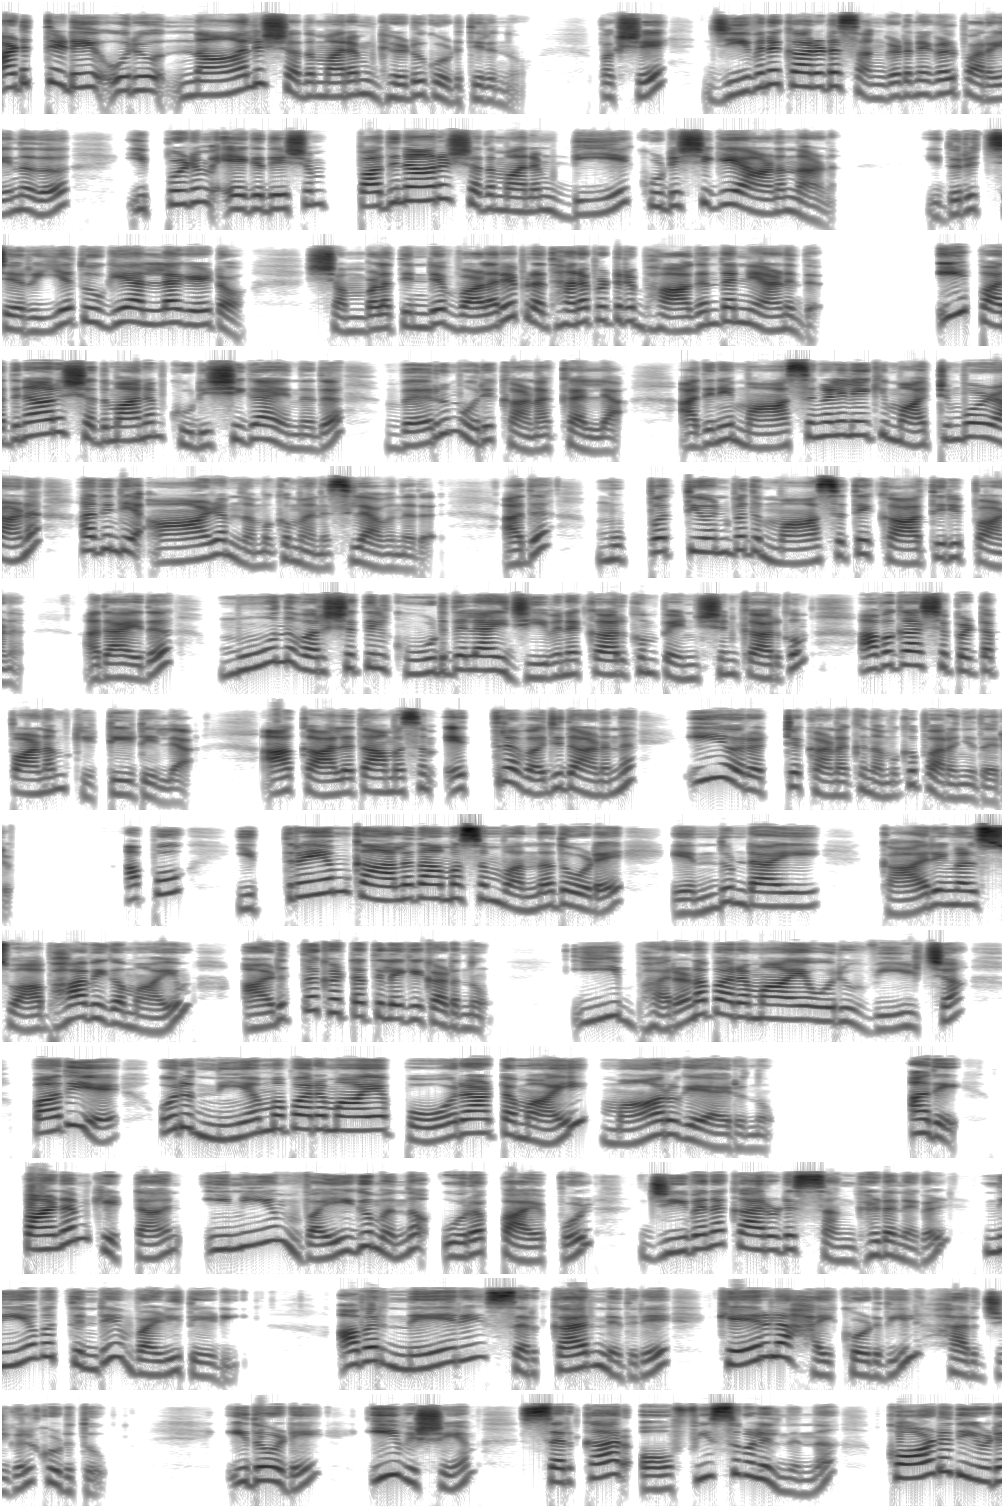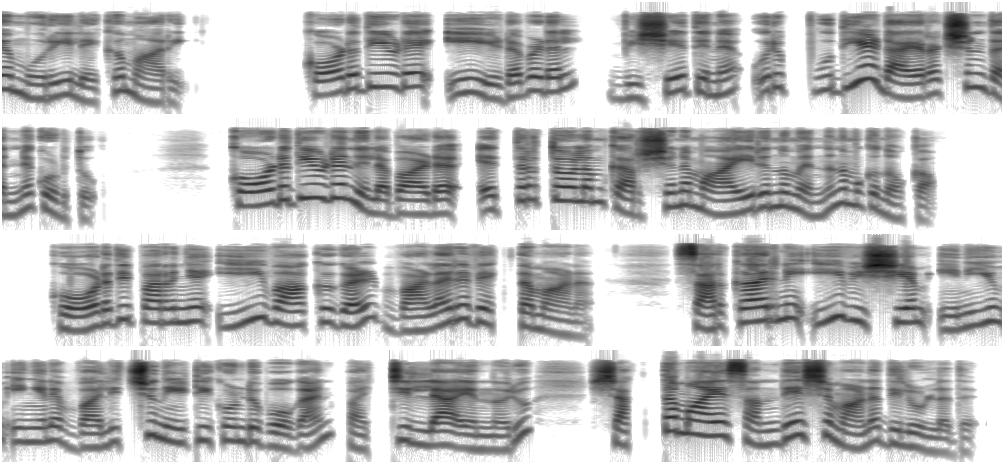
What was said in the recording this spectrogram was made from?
അടുത്തിടെ ഒരു നാല് ശതമാനം ഗഡു കൊടുത്തിരുന്നു. പക്ഷേ ജീവനക്കാരുടെ സംഘടനകൾ പറയുന്നത് ഇപ്പോഴും ഏകദേശം പതിനാറ് ശതമാനം ഡി എ കുടിശ്ശികയാണെന്നാണ്. ഇതൊരു ചെറിയ തുകയല്ല കേട്ടോ. ശമ്പളത്തിന്റെ വളരെ പ്രധാനപ്പെട്ടൊരു ഭാഗം തന്നെയാണിത്. ഈ പതിനാറ് ശതമാനം കുടിശ്ശിക എന്നത് വെറും ഒരു കണക്കല്ല. അതിനെ മാസങ്ങളിലേക്ക് മാറ്റുമ്പോഴാണ് അതിന്റെ ആഴം നമുക്ക് മനസ്സിലാവുന്നത്. അത് മുപ്പത്തിയൊൻപത് മാസത്തെ കാത്തിരിപ്പാണ്. അതായത് മൂന്ന് വർഷത്തിൽ കൂടുതലായി ജീവനക്കാർക്കും പെൻഷൻകാർക്കും അവകാശപ്പെട്ട പണം കിട്ടിയിട്ടില്ല. ആ കാലതാമസം എത്ര വലുതാണെന്ന് ഈ ഒരൊറ്റ കണക്ക് നമുക്ക് പറഞ്ഞുതരും അപ്പോ ഇത്രയും കാലതാമസം വന്നതോടെ എന്തുണ്ടായി? കാര്യങ്ങൾ സ്വാഭാവികമായും അടുത്ത ഘട്ടത്തിലേക്ക് കടന്നു. ഈ ഭരണപരമായ ഒരു വീഴ്ച പതിയെ ഒരു നിയമപരമായ പോരാട്ടമായി മാറുകയായിരുന്നു. അതെ പണം കിട്ടാൻ ഇനിയും വൈകുമെന്ന് ഉറപ്പായപ്പോൾ ജീവനക്കാരുടെ സംഘടനകൾ നിയമത്തിന്റെ വഴി തേടി. അവർ നേരെ സർക്കാരിനെതിരെ കേരള ഹൈക്കോടതിയിൽ ഹർജികൾ കൊടുത്തു. ഇതോടെ ഈ വിഷയം സർക്കാർ ഓഫീസുകളിൽ നിന്ന് കോടതിയുടെ മുറിയിലേക്ക് മാറി. കോടതിയുടെ ഈ ഇടപെടൽ വിഷയത്തിന് ഒരു പുതിയ ഡയറക്ഷൻ തന്നെ കൊടുത്തു. കോടതിയുടെ നിലപാട് എത്രത്തോളം കർശനമായിരുന്നുവെന്ന് നമുക്ക് നോക്കാം. കോടതി പറഞ്ഞ ഈ വാക്കുകൾ വളരെ വ്യക്തമാണ്. സർക്കാരിന് ഈ വിഷയം ഇനിയും ഇങ്ങനെ വലിച്ചു നീട്ടിക്കൊണ്ടുപോകാൻ പറ്റില്ല എന്നൊരു ശക്തമായ സന്ദേശമാണ് ഇതിലുള്ളത്.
